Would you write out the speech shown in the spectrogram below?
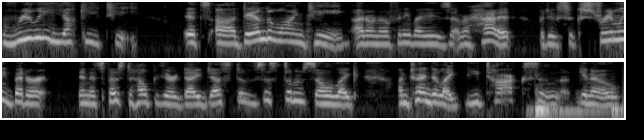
really yucky tea. It's uh, dandelion tea. I don't know if anybody's ever had it, but it's extremely bitter and it's supposed to help your digestive system. So, like, I'm trying to like detox and you know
